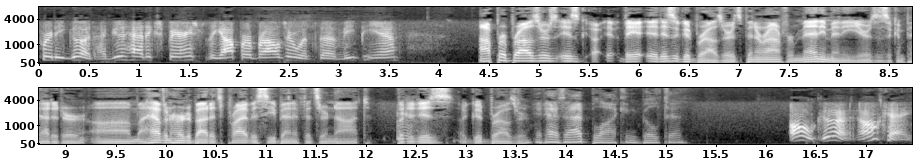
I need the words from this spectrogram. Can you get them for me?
pretty good. Have you had experience with the Opera browser with uh, VPN? Opera browsers is uh, they, it is a good browser. It's been around for many many years as a competitor. Um, I haven't heard about its privacy benefits or not, but it is a good browser. It has ad blocking built in. Oh, good. Okay,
